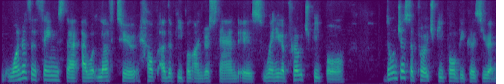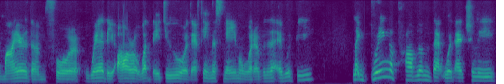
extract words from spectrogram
One of the things that I would love to help other people understand is when you approach people, don't just approach people because you admire them for where they are or what they do or their famous name or whatever that it would be. Like, bring a problem that would actually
